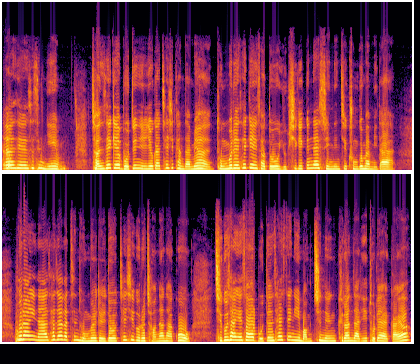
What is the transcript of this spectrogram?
안녕하세요, 스승님. 전 세계 모든 인류가 채식한다면 동물의 세계에서도 육식이 끝날 수 있는지 궁금합니다. 호랑이나 사자 같은 동물들도 채식으로 전환하고 지구상에서 모든 살생이 멈추는 그런 날이 도래할까요?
